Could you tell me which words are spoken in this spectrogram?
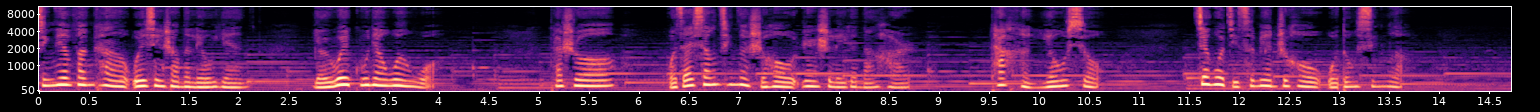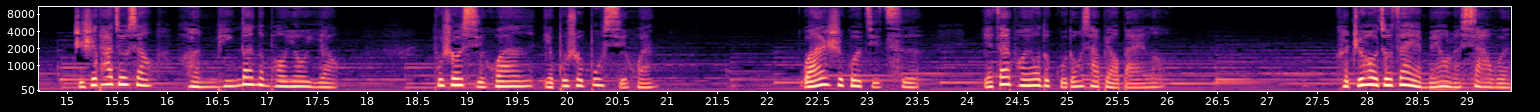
今天翻看微信上的留言，有一位姑娘问我。她说：“我在相亲的时候认识了一个男孩，他很优秀。见过几次面之后，我动心了。只是他就像很平淡的朋友一样，不说喜欢，也不说不喜欢。我暗示过几次，也在朋友的鼓动下表白了。可之后就再也没有了下文。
